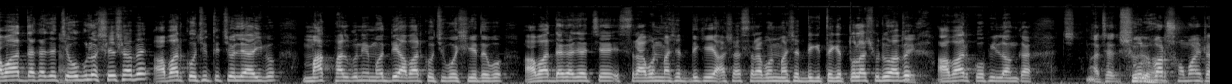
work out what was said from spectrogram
আবার দেখা যাচ্ছে ওগুলো শেষ হবে আবার কচুতে চলে আসব। মাঘ ফাল্গুনের মধ্যে আবার কচু বসিয়ে দেবো। আবার দেখা যাচ্ছে শ্রাবণ মাসের দিকে আষাঢ় শ্রাবণ মাসের দিকে থেকে তোলা শুরু হবে আবার কপি লঙ্কা আচ্ছা শুরু তোলবার সময়টা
